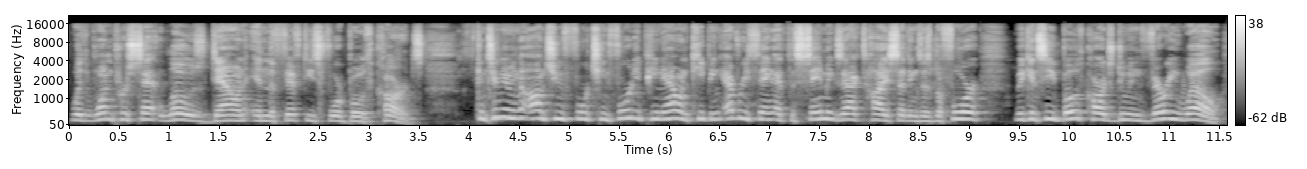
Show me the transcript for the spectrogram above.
with 1% lows down in the 50s for both cards. Continuing on to 1440p now and keeping everything at the same exact high settings as before, we can see both cards doing very well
